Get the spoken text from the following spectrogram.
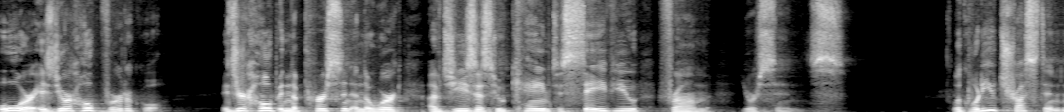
Or is your hope vertical? Is your hope in the person and the work of Jesus who came to save you from your sins? Look, what do you trust in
